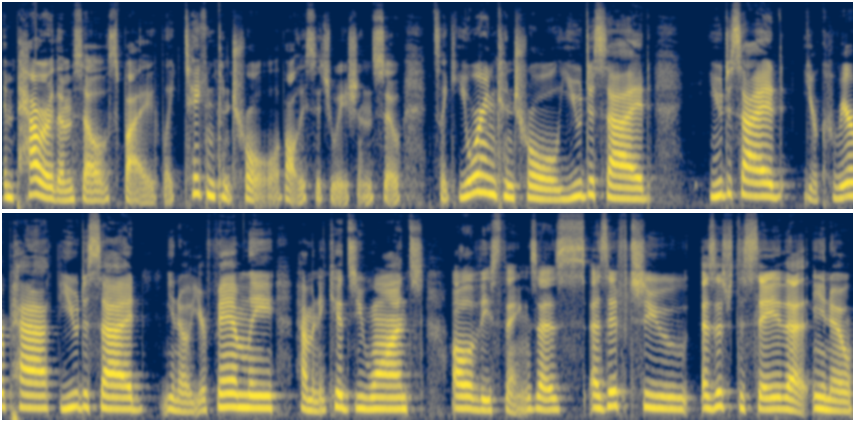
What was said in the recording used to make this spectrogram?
empower themselves by like taking control of all these situations. So it's like you're in control you decide you decide your career path, you decide, you know, your family, how many kids you want, all of these things. As as if to as if to say that, you know,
